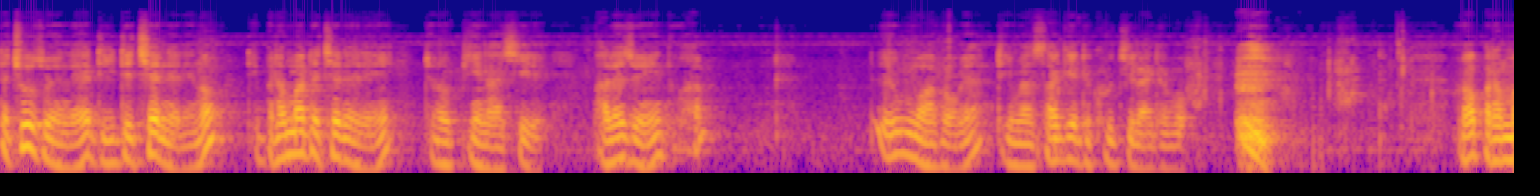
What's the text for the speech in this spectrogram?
တချို့ဆိုရင်လည်းဒီတစ်ချက်နဲ့တယ်နော်ဒီပထမတစ်ချက်နဲ့တယ်ကျွန်တော်ပြင်လာရှိတယ်ဘာလဲဆိုရင်သူက ဥပမာပေါ့ဗျာဒီမှာ circuit တစ်ခုကြည့်လိုက်တယ်ပေါ့တော့ပထမ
